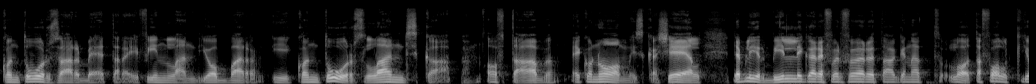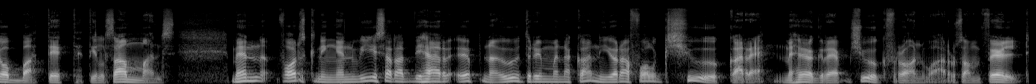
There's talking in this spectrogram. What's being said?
kontorsarbetare i Finland jobbar i kontorslandskap, ofta av ekonomiska skäl. Det blir billigare för företagen att låta folk jobba tätt tillsammans. Men forskningen visar att de här öppna utrymmena kan göra folk sjukare med högre sjukfrånvaro som följd.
